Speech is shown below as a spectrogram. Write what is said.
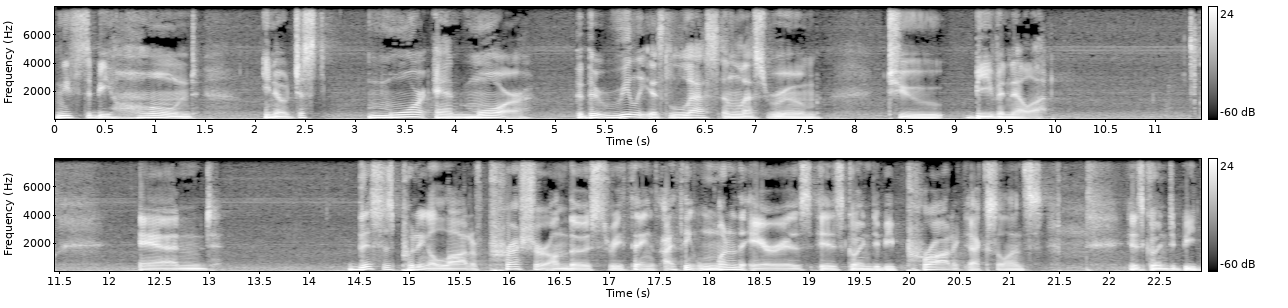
needs to be honed, you know, just more and more. That there really is less and less room to be vanilla. And this is putting a lot of pressure on those three things. I think one of the areas is going to be product excellence, is going to be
